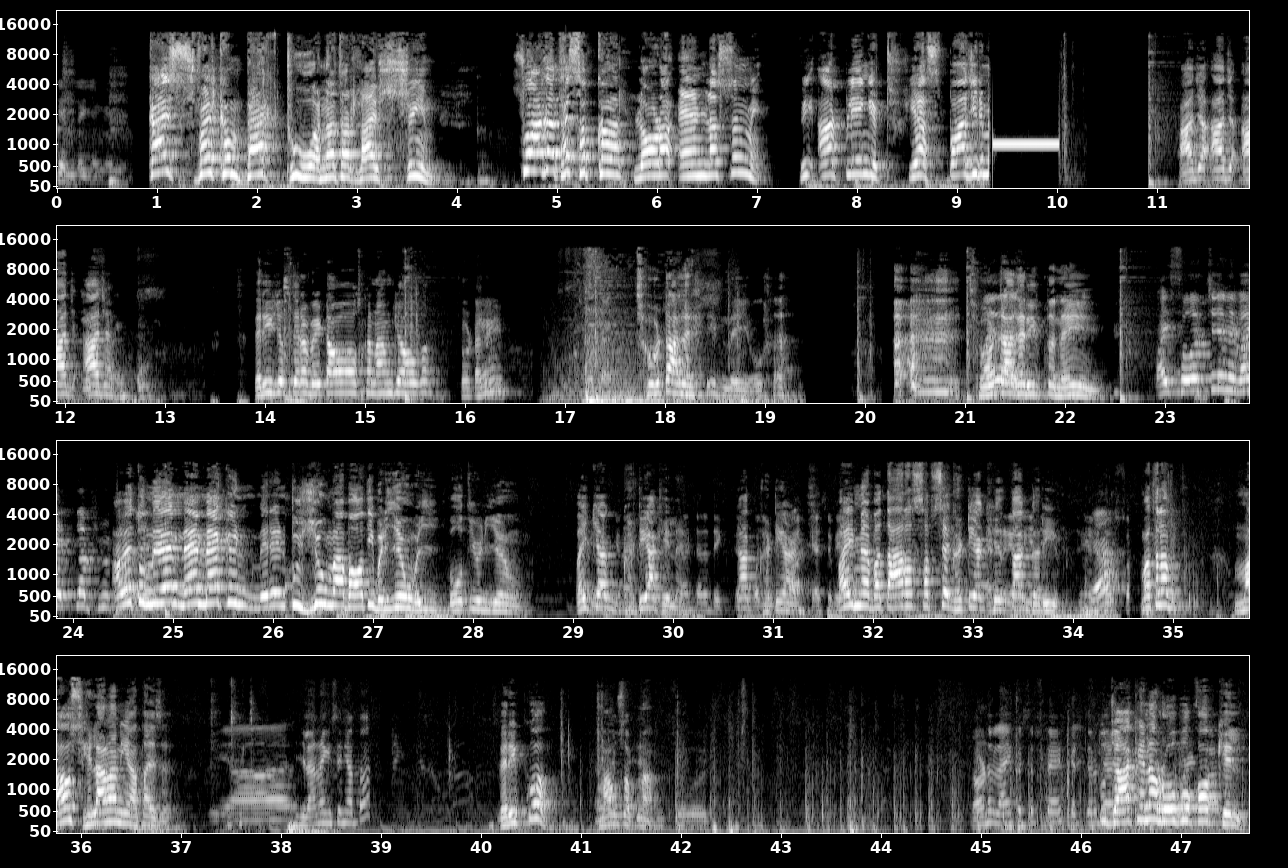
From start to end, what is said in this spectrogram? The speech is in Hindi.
खेल रही है मेरी। Guys welcome back to another live stream स्वागत है सबका लौड़ा एंड लसन में। We are playing it yes पाजिर में। आजा आजा आज आजा। गरीब जब तेरा बेटा होगा उसका नाम क्या होगा? छोटा गरीब। छोटा गरीब नहीं होगा। छोटा गरीब तो नहीं। भाई सोचे ने भाई इतना अबे तू मैं मैं मैं क्यों मेरे तू यू मैं बहुत ही बढ़िया हूँ भाई बहुत ही बढ़िया हूँ। भाई क्या घटिया खेल है। क्या घटिया भाई मैं बता रहा सबसे घटिया खेलता गरीब। मतलब माउस हिलाना नहीं आता इसे। हिलाना किसे नहीं आता? गरीब को? माउस अपना। लाइक और सब्सक्राइब तू जाके ना रोबो कॉप खेल।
